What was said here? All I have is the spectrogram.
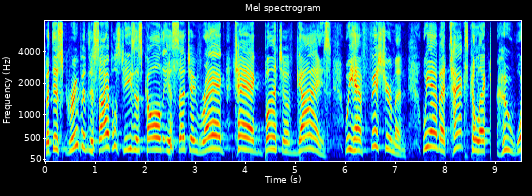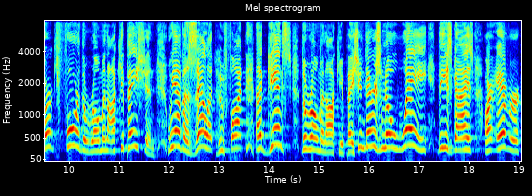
But this group of disciples Jesus called is such a ragtag bunch of guys. We have fishermen. We have a tax collector who worked for the Roman occupation. We have a zealot who fought against the Roman occupation. There is no way these guys are ever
